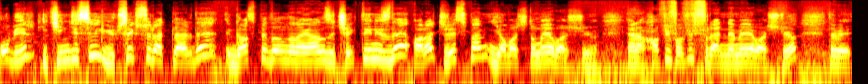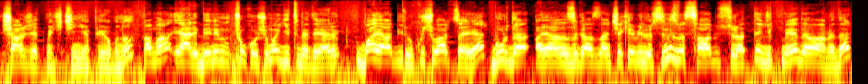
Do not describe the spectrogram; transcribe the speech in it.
O bir. İkincisi yüksek süratlerde gaz pedalından ayağınızı çektiğinizde araç resmen yavaşlamaya başlıyor. Yani hafif hafif frenlemeye başlıyor. Tabii şarj etmek için yapıyor bunu. Ama yani benim çok hoşuma gitmedi. Yani bayağı bir yokuş varsa eğer burada ayağınızı gazdan çekebilirsiniz ve sabit süratle gitmeye devam eder.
